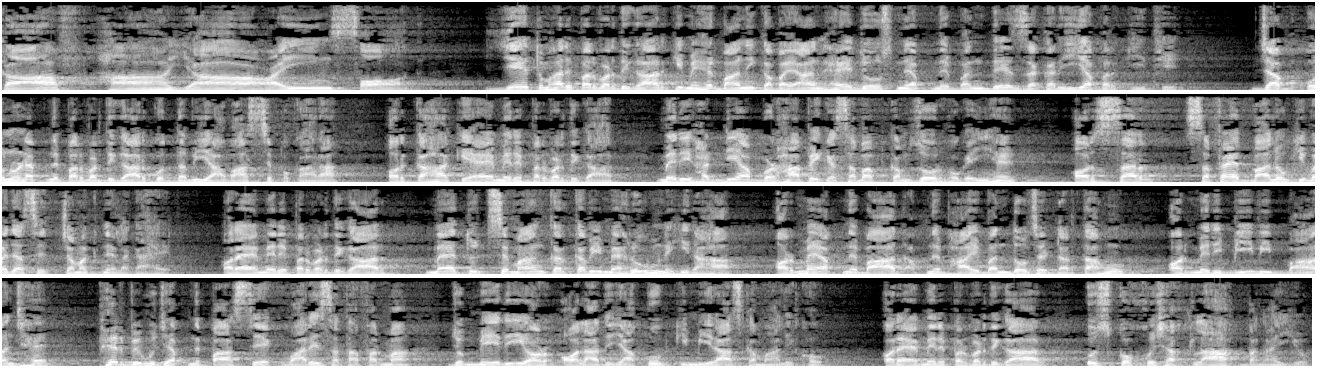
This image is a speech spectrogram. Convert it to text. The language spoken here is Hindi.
काफ हा या आइन सौद ये तुम्हारे परवरदिगार की मेहरबानी का बयान है जो उसने अपने बंदे जकरिया पर की थी जब उन्होंने अपने परवरदिगार को दबी आवाज से पुकारा और कहा कि ऐ मेरे परवरदिगार मेरी हड्डियां बुढ़ापे के सबब कमजोर हो गई हैं और सर सफ़ेद बालों की वजह से चमकने लगा है। और ऐ मेरे परवरदिगार, मैं तुझसे मांग कर कभी महरूम नहीं रहा, और मैं अपने बाद अपने भाई बंदों से डरता हूँ, और मेरी बीवी बांझ है, फिर भी मुझे अपने पास से एक वारिस अता फरमा, जो मेरी और औलाद याकूब की मीरास का मालिक हो। और ऐ मेरे परवरदिगार, उसको खुश अखलाक बनाइयो।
